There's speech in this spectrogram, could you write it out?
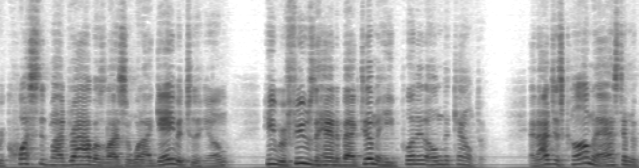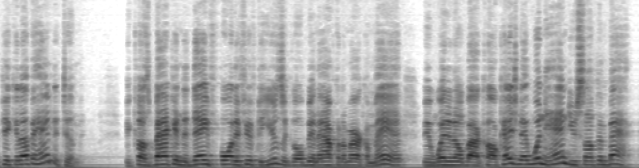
requested my driver's license. When I gave it to him, he refused to hand it back to me. He put it on the counter. And I just calmly asked him to pick it up and hand it to me. Because back in the day, 40, 50 years ago, being an African American man, being waited on by a Caucasian, they wouldn't hand you something back.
